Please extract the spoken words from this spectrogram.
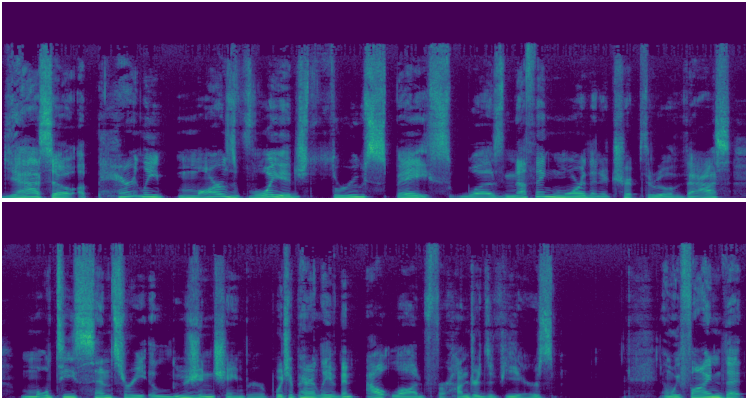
Yeah, so apparently Mar's voyage through space was nothing more than a trip through a vast multi-sensory illusion chamber, which apparently have been outlawed for hundreds of years. And we find that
